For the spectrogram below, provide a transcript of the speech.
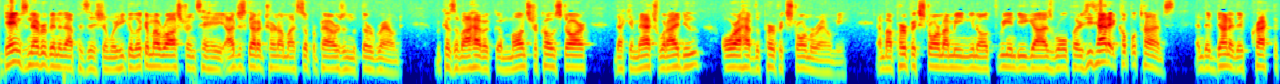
Dame's never been in that position where he could look at my roster and say, hey, I just got to turn on my superpowers in the third round. Because if I have a, a monster co star that can match what I do, or I have the perfect storm around me. And by perfect storm, I mean, you know, three and D guys, role players. He's had it a couple times and they've done it. They've cracked the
